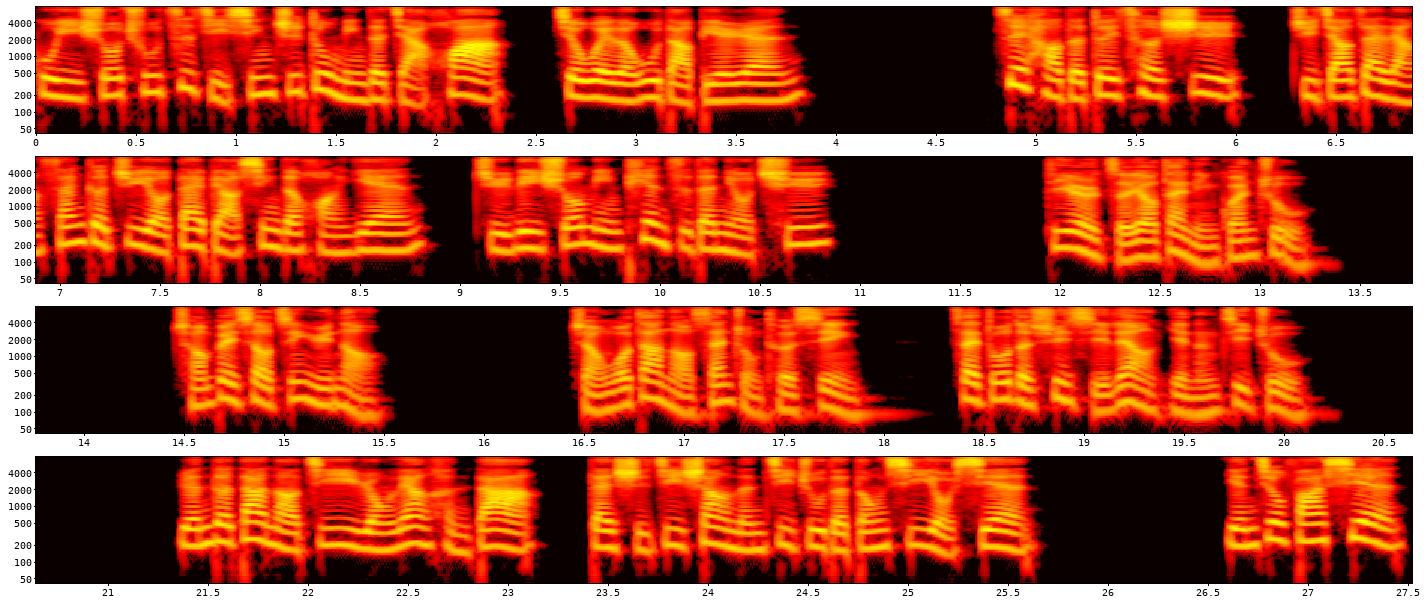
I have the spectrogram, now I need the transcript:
故意说出自己心知肚明的假话，就为了误导别人。最好的对策是聚焦在两三个具有代表性的谎言，举例说明骗子的扭曲。第二则要带您关注，常被笑金鱼脑。掌握大脑三种特性，再多的讯息量也能记住。人的大脑记忆容量很大，但实际上能记住的东西有限。研究发现，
